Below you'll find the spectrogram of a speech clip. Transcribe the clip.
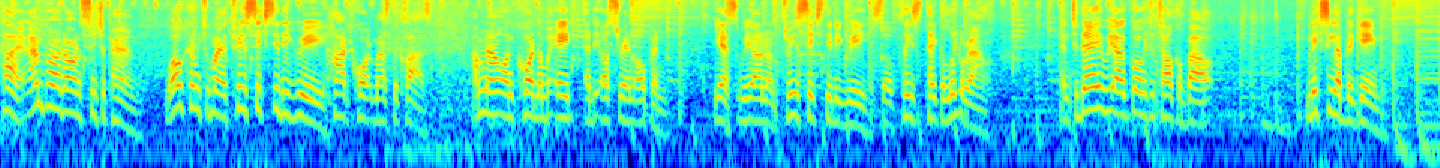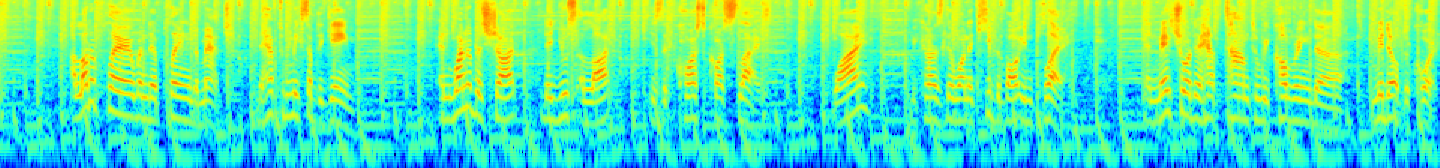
Hi, I'm Paradorn Srichaphan. Welcome to my 360 degree hard court masterclass. I'm now on court number 8 at the Australian Open. Yes, we are on 360 degree, so please take a look around. And today we are going to talk about mixing up the game. A lot of players, when they're playing the match, they have to mix up the game. And one of the shots they use a lot is the cross-court slide. Why? Because they want to keep the ball in play and make sure they have time to recovering the middle of the court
